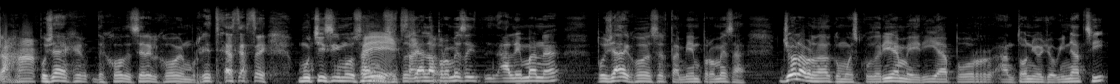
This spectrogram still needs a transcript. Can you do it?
Ajá. Pues ya dejó de ser el joven Murrieta desde hace muchísimos Sí, años. Entonces ya la promesa alemana, pues ya dejó de ser también promesa. Yo la verdad como escudería me iría por Antonio Giovinazzi.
